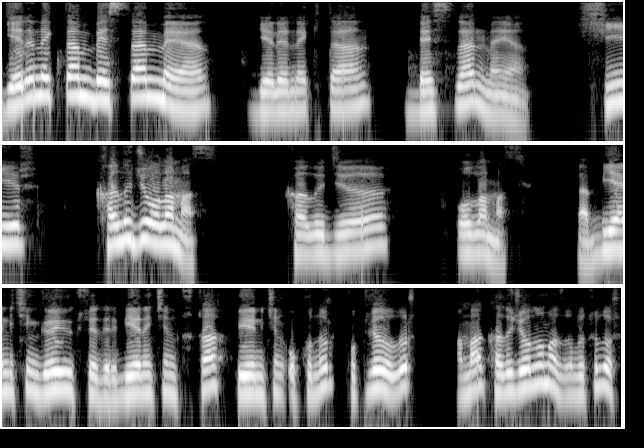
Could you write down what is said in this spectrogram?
Gelenekten beslenmeyen, gelenekten beslenmeyen şiir kalıcı olamaz. Kalıcı olamaz. Yani bir yer için göğe yükselir, bir yer için tutar, bir yer için okunur, popüler olur ama kalıcı olamaz, unutulur.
